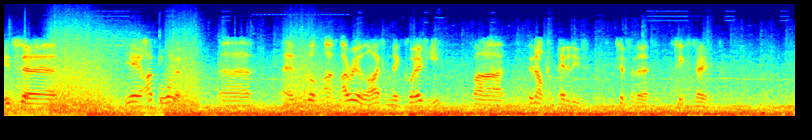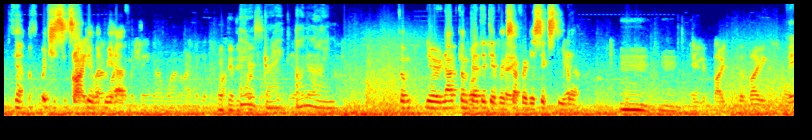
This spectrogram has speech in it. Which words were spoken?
It's uh, yeah, I bought it, uh, and look, I, I really like them. They're quirky, but they're not competitive, except for the 16. Yeah, which is exactly I what we have. Machine gun one. I think it's What did fucking it. Airstrike Yeah, yeah. online. Com- they're not competitive except for the 60. Yep. Yeah. Mm, Yeah, you can boat, the boating's small. They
